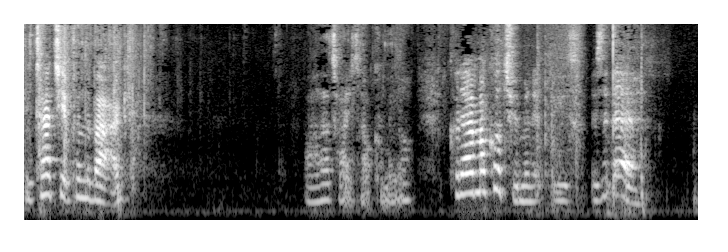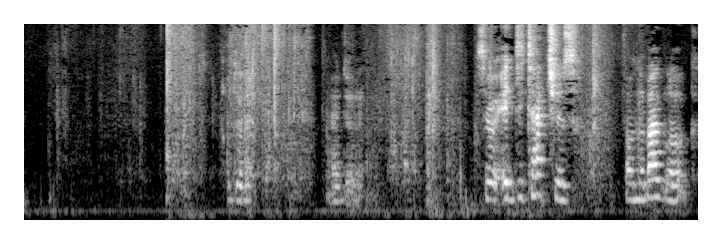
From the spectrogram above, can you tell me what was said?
Detach it from the bag. Oh, that's why it's not coming off. Could I have my cutter a minute, please? Is it there? I did it. I did it. So it detaches from the bag, look.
